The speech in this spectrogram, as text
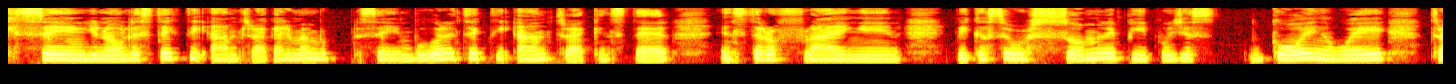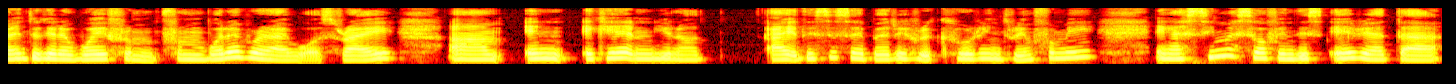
saying you know let's take the amtrak. I remember saying we're to take the amtrak instead instead of flying in because there were so many people just going away trying to get away from from whatever I was, right? Um, and again, you know, I this is a very recurring dream for me, and I see myself in this area that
